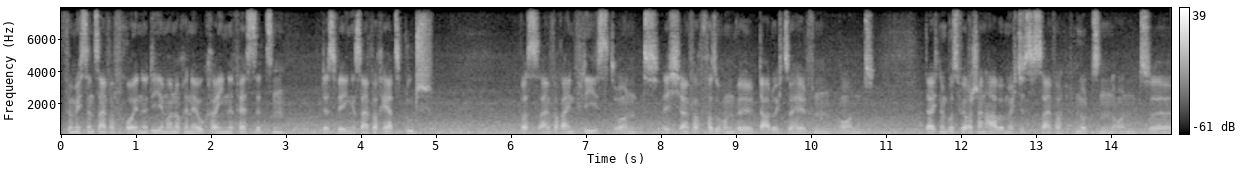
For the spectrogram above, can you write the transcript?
Für mich sind es einfach Freunde, die immer noch in der Ukraine festsitzen. Deswegen ist einfach Herzblut, was einfach reinfließt und ich einfach versuchen will, dadurch zu helfen. Und da ich einen Busführerschein habe, möchte ich es einfach nutzen und äh,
